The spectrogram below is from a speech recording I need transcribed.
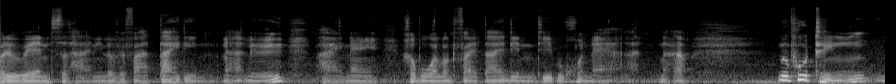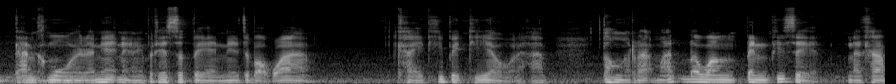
บริเวณสถานีรถไฟฟ้าใต้ดินนะฮะหรือภายในขบวนรถไฟใต้ดินที่ผู้คนแออัดนะครับ เมื่อพูดถึงการขโมยแล้วเนี่ยในประเทศสเปนเนี่ยจะบอกว่าใครที่ไปเที่ยวนะครับ ต้องระมัดระวังเป็นพิเศษนะครับ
